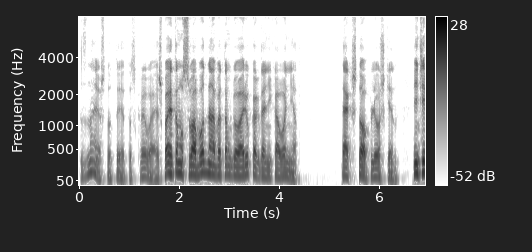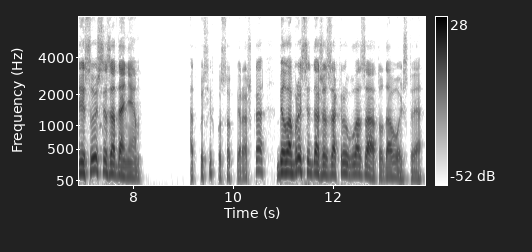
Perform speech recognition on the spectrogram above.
Знаю, что ты это скрываешь, поэтому свободно об этом говорю, когда никого нет. Так что, Плюшкин, интересуешься заданием?» Откусив кусок пирожка, Белобрысый даже закрыл глаза от удовольствия.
